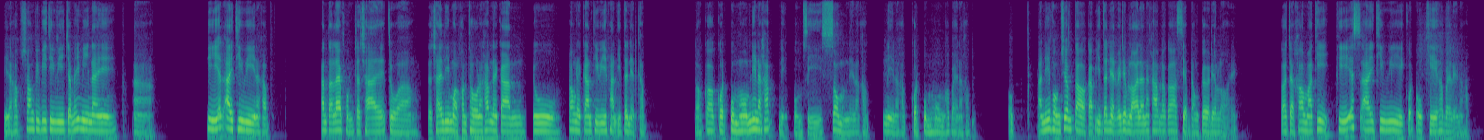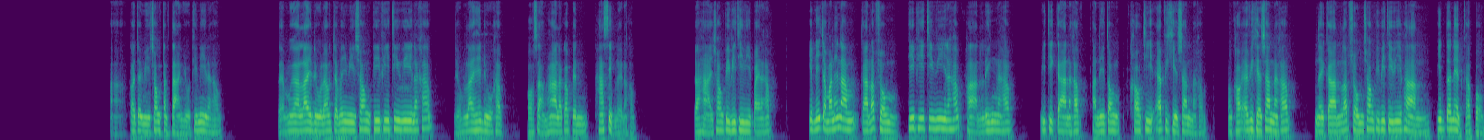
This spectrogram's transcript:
นี่นะครับช่อง PPTV จะไม่มีในอ่า PSI TV นะครับขั้นตอนแรกผมจะใช้ตัว จะใช้รีโมทคอนโทรลนะครับ ในการดูช่องในการทีวีผ่านอินเทอร์เน็ตครับแล้วก็กดปุ่มโฮมนี่นะครับนี่ปุ่มสีส้มนี่นะครับ นี่นะครับ กดปุ่มโฮมเข้าไปนะครับปุ๊บอันนี้ผมเชื่อมต่อกับอินเทอร์เน็ตไว้เรียบร้อยแล้วนะครับ แล้วก็เสียบดองเกอร์เรียบร้อย ก็จะเข้ามาที่ PSI TV กดโอเคเข้าไปเลยนะครับอ่าก็จะมีช่องต่างๆอยู่ที่นี่นะครับ แต่เมื่อไล่ดูแล้วจะไม่มีช่อง PPTV นะครับ เดี๋ยวไล่ให้ดูครับพอ35 แล้วก็เป็น 50 เลยนะครับ จะหายช่อง PPTV ไปนะครับ คลิปนี้จะมาแนะนำการรับชม PPTV นะครับ ผ่านลิงก์นะครับ วิธีการนะครับ อันนี้ต้องเข้าที่แอปพลิเคชันนะครับ ต้องเข้าแอปพลิเคชันนะครับ ในการรับชมช่อง PPTV ผ่านอินเทอร์เน็ตครับผม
